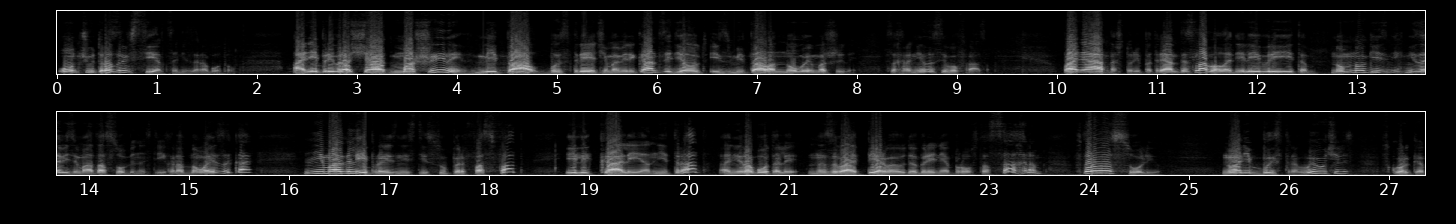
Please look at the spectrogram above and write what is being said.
он чуть разрыв сердца не заработал. Они превращают машины в металл быстрее, чем американцы делают из металла новые машины. Сохранилась его фраза. Понятно, что репатрианты слабо владели ивритом, но многие из них, независимо от особенностей их родного языка, не могли произнести суперфосфат или калий-нитрат. Они работали, называя первое удобрение просто сахаром, второе солью. Но они быстро выучились, сколько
